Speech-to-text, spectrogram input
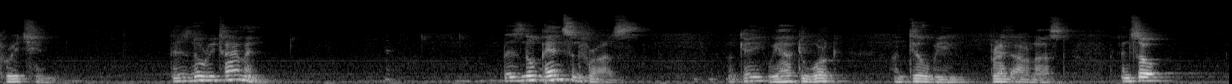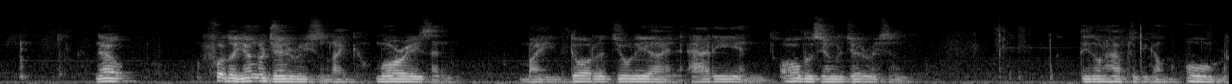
preach Him. There is no retirement. There's no pension for us. Okay? We have to work until we breathe our last. And so, now, for the younger generation, like Maurice and my daughter Julia and Addie and all those younger generation, they don't have to become old,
